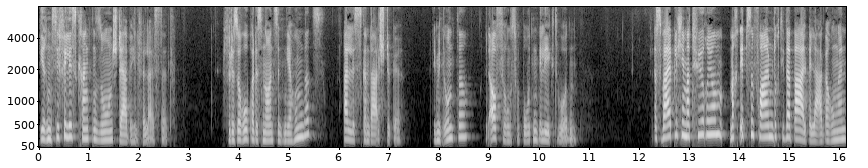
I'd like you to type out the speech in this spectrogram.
die ihrem syphiliskranken Sohn Sterbehilfe leistet. Für das Europa des 19. Jahrhunderts alles Skandalstücke, die mitunter mit Aufführungsverboten belegt wurden. Das weibliche Martyrium macht Ibsen vor allem durch die Verbalbelagerungen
